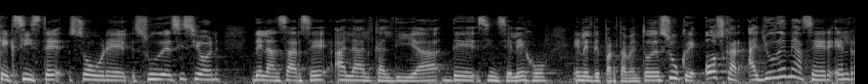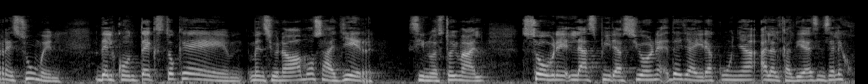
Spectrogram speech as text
que existe sobre su decisión de lanzarse a la alcaldía de Cincelejo en el departamento de Sucre. Oscar, ayúdeme a hacer el resumen del contexto que mencionábamos ayer, si no estoy mal, sobre la aspiración de Yair Acuña a la alcaldía de Cincelejo.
